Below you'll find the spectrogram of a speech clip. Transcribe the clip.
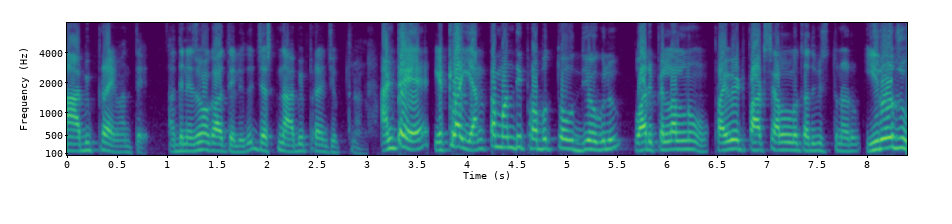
నా అభిప్రాయం అంతే. అది నిజమో కాదు తెలియదు జస్ట్ నా అభిప్రాయం చెప్తున్నాను. అంటే ఇట్లా ఎంతమంది ప్రభుత్వ ఉద్యోగులు వారి పిల్లలను ప్రైవేట్ పాఠశాలలో చదివిస్తున్నారు? ఈరోజు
